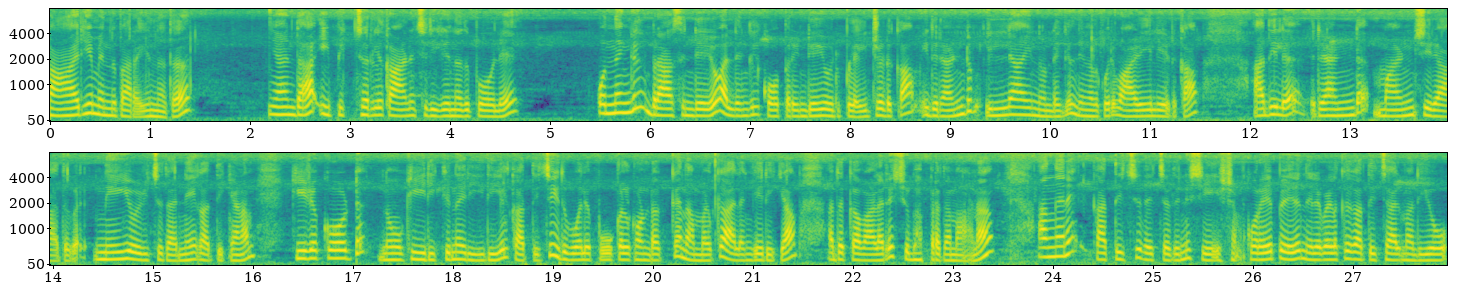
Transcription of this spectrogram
കാര്യമെന്ന് പറയുന്നത് ഞാൻ ദാ ഈ പിക്ചറിൽ കാണിച്ചിരിക്കുന്നത് പോലെ ഒന്നെങ്കിൽ ബ്രാസിന്റെയോ അല്ലെങ്കിൽ കോപ്പറിന്റെയോ ഒരു പ്ലേറ്റ് എടുക്കാം. ഇത് രണ്ടും ഇല്ല എന്നുണ്ടെങ്കിൽ നിങ്ങൾക്കൊരു വാഴയില എടുക്കാം. അതിൽ രണ്ട് മൺചിരാതുകൾ നെയ്യൊഴിച്ച് തന്നെ കത്തിക്കണം. കിഴക്കോട്ട് നോക്കിയിരിക്കുന്ന രീതിയിൽ കത്തിച്ച് ഇതുപോലെ പൂക്കൾ കൊണ്ടൊക്കെ നമ്മൾക്ക് അലങ്കരിക്കാം. അതൊക്കെ വളരെ ശുഭപ്രദമാണ്. അങ്ങനെ കത്തിച്ച് വെച്ചതിന് ശേഷം കുറേ പേര് നിലവിളക്ക് കത്തിച്ചാൽ മതിയോ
